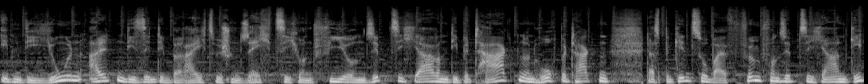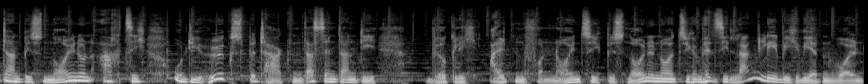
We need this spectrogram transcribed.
eben die jungen Alten, die sind im Bereich zwischen 60 und 74 Jahren. Die Betagten und Hochbetagten, das beginnt so bei 75 Jahren, geht dann bis 89 und die Höchstbetagten, das sind dann die wirklich Alten von 90 bis 99. Und wenn Sie langlebig werden wollen,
